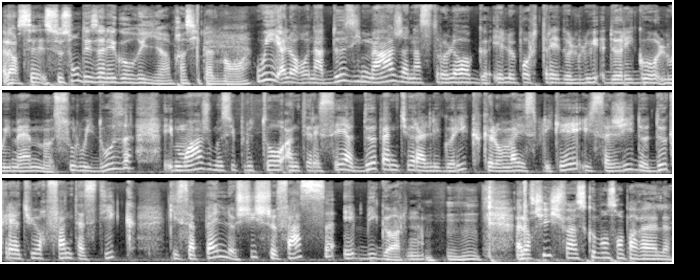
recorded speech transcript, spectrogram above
Alors ce sont des allégories hein, principalement. Hein. Oui, alors on a deux images, un astrologue et le portrait de, de Rigaud lui-même sous Louis XII. Et moi, je me suis plutôt intéressée à deux peintures allégoriques que l'on va expliquer. Il s'agit de deux créatures fantastiques qui s'appellent Chicheface et Bigorne. Mhm. Alors Chicheface, commençons par elle.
